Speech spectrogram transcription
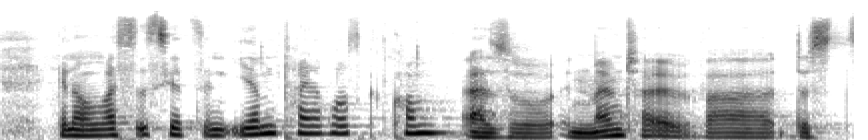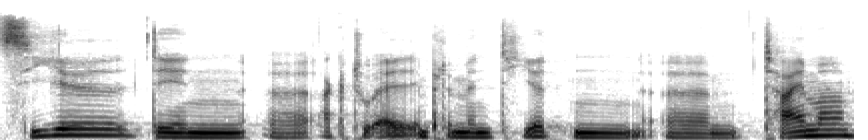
genau, was ist jetzt in Ihrem Teil rausgekommen? Also in meinem Teil war das Ziel, den äh, aktuell implementierten ähm, Timer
